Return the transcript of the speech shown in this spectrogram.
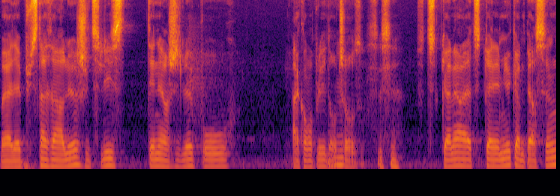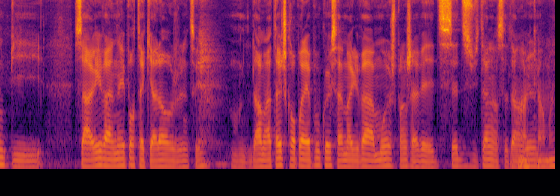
ben, depuis ce temps-là, j'utilise cette énergie-là pour accomplir d'autres choses. C'est ça. Tu te, connais, tu te connais mieux comme personne. Puis, ça arrive à n'importe quel âge. sais. Dans ma tête, je comprenais pas pourquoi ça m'arrivait à moi. Je pense que j'avais 17-18 ans dans ce temps-là Ouais,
